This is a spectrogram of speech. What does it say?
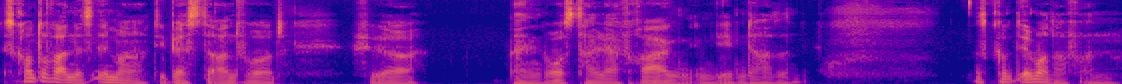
Es kommt drauf an ist immer die beste Antwort für einen Großteil der Fragen, die im Leben da sind. Es kommt immer drauf an.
